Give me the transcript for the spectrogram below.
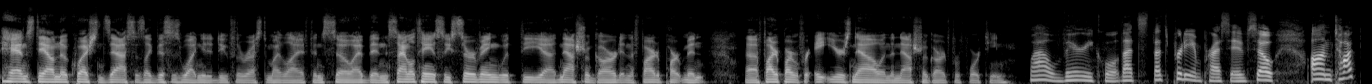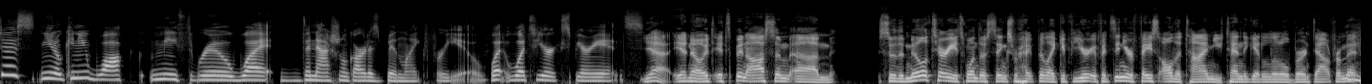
hands down, no questions asked. Is like this is what I need to do for the rest of my life, and so I've been simultaneously serving with the uh, National Guard and the fire department, uh, fire department for eight years now, and the National Guard for fourteen. Wow, very cool. That's that's pretty impressive. So, um, talk to us. You know, can you walk me through what the National Guard has been like for you? What what's your experience? Yeah, yeah, no, it, it's been awesome. Um, so the military, it's one of those things where I feel like if you're if it's in your face all the time, you tend to get a little burnt out from it.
